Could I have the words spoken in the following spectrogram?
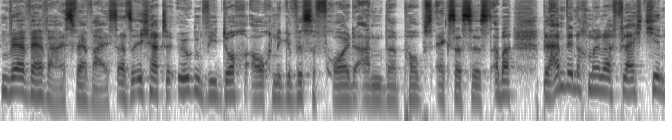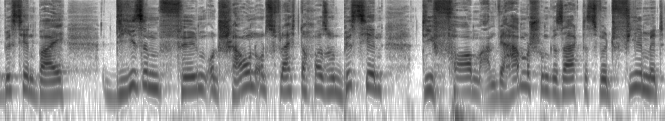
Wer, wer weiß, wer weiß. Also ich hatte irgendwie doch auch eine gewisse Freude an The Pope's Exorcist. Aber bleiben wir noch mal vielleicht hier ein bisschen bei diesem Film und schauen uns vielleicht noch mal so ein bisschen die Form an. Wir haben schon gesagt, es wird viel mit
